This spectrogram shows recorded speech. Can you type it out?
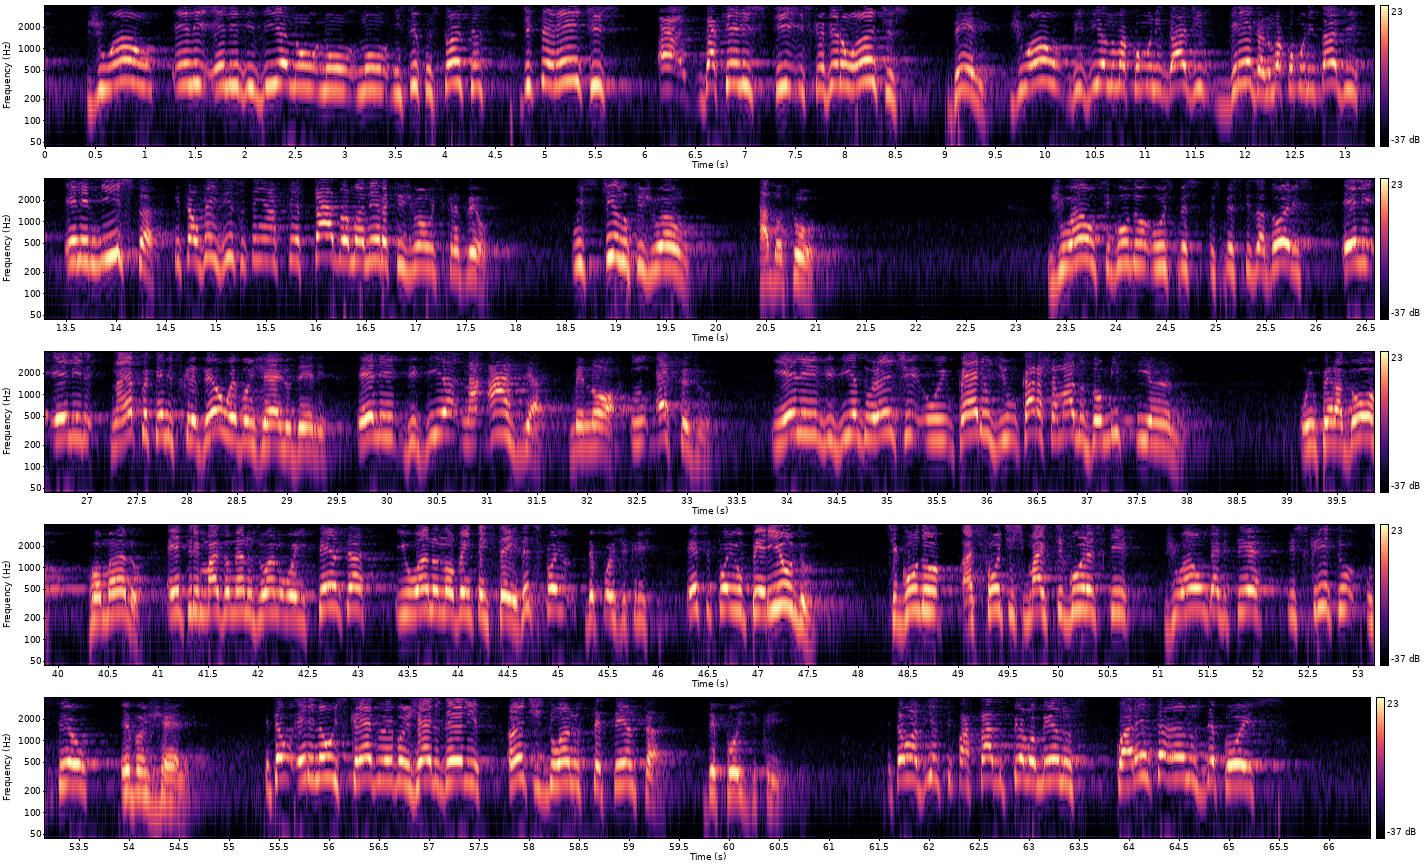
João, ele, ele vivia no, no, no, em circunstâncias diferentes ah, daqueles que escreveram antes dele. João vivia numa comunidade grega, numa comunidade helenista, e talvez isso tenha afetado a maneira que João escreveu, o estilo que João adotou. João, segundo os, pesquisadores, ele, ele, na época que ele escreveu o evangelho dele, ele vivia na Ásia Menor, em Éfeso. E ele vivia durante o império de um cara chamado Domiciano, o imperador romano, entre mais ou menos o ano 80 e o ano 96. Esse foi depois de Cristo. Esse foi o período, segundo as fontes mais seguras, que João deve ter escrito o seu evangelho. Então, ele não escreve o evangelho dele antes do ano 70 depois de Cristo. Então, havia se passado pelo menos 40 anos depois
